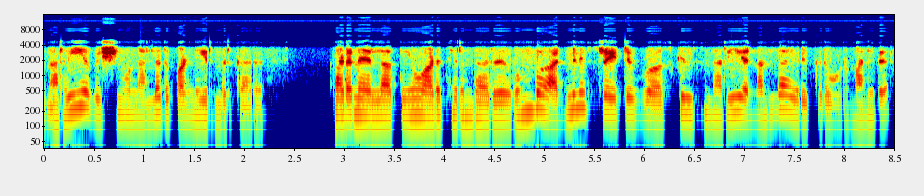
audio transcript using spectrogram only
நிறைய விஷயம் நல்லது பண்ணி இருந்திருக்காரு கடனை எல்லாத்தையும் அடைச்சிருந்தாரு. ரொம்ப அட்மினிஸ்ட்ரேட்டிவ் ஸ்கில்ஸ் uh, நிறைய நல்லா இருக்கிற ஒரு மனிதர்.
